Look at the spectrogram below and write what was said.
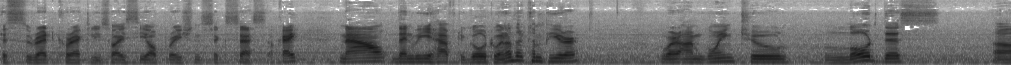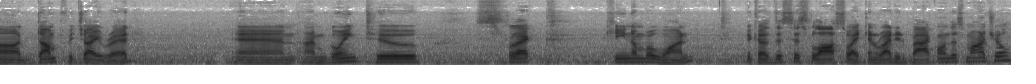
is read correctly so I see operation success okay? Now then we have to go to another computer where I'm going to load this uh, dump which I read and I'm going to select key number one because this is lost so I can write it back on this module.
